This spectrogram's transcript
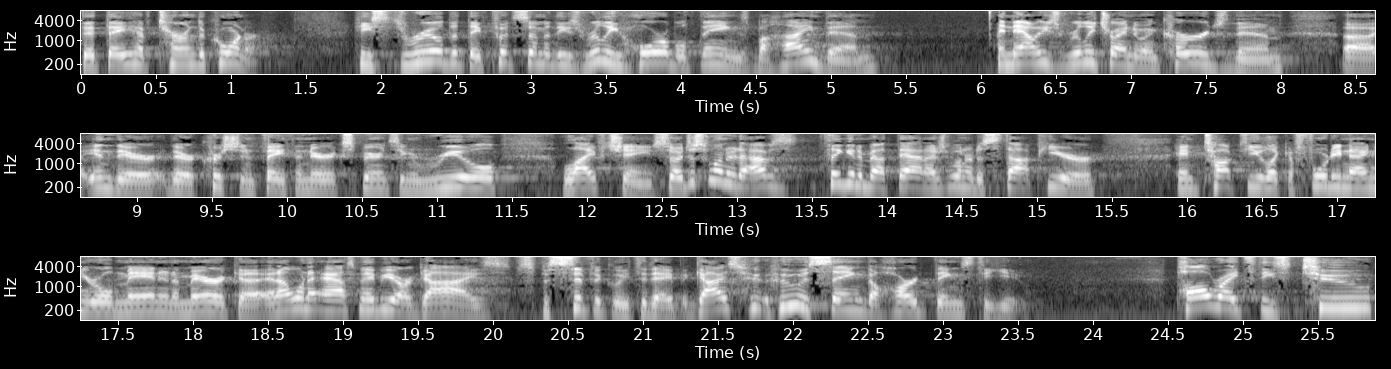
that they have turned the corner. He's thrilled that they've put some of these really horrible things behind them and now he's really trying to encourage them uh, in their, their Christian faith, and they're experiencing real life change. So I just wanted to, I was thinking about that, and I just wanted to stop here and talk to you like a 49 year old man in America. And I want to ask maybe our guys specifically today, but guys, who, who is saying the hard things to you? Paul writes these two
